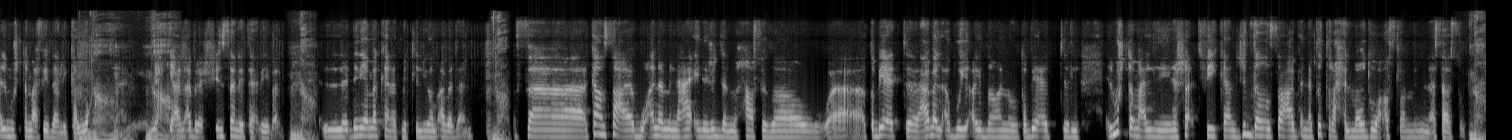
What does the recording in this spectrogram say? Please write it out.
المجتمع في ذلك الوقت نعم. يعني نعم. نحكي عن قبل 20 سنة تقريبا نعم. الدنيا ما كانت مثل اليوم ابدا نعم. فكان صعب وأنا من عائلة جدا محافظة وطبيعة عمل أبوي أيضا وطبيعة المجتمع اللي نشأت فيه كان جدا صعب إنك تطرح الموضوع أصلا من أساسه نعم.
